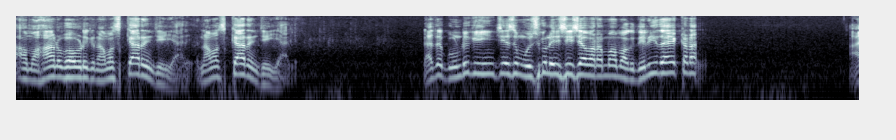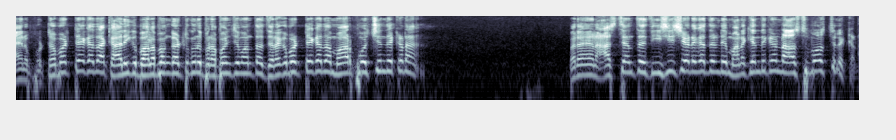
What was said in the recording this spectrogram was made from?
ఆ మహానుభావుడికి నమస్కారం చేయాలి నమస్కారం చేయాలి. లేదా గుండు గీయించేసి ముసుగులు వేసేసేవారమ్మా మాకు తెలియదా ఇక్కడ ఆయన పుట్టబట్టే కదా కాలికి బలపం కట్టుకుని ప్రపంచమంతా తిరగబట్టే కదా మార్పు వచ్చింది ఇక్కడ. మరి ఆయన ఆస్తి అంతా తీసేసాడు కదండి మనకెందుకండి ఆస్తుపాస్తులు ఇక్కడ?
